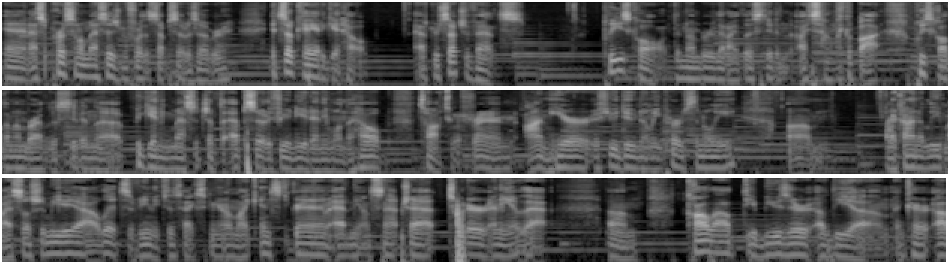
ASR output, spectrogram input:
And as a personal message before this episode is over, it's okay to get help. After such events, please call the number that I listed the, I sound like a bot. Please call the number I listed in the beginning message of the episode if you need anyone to help. Talk to a friend. I'm here if you do know me personally. Um, I kind of leave my social media outlets if you need to text me on like Instagram, add me on Snapchat, Twitter, any of that. Um, call out the abuser of the um, encourage. Uh,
